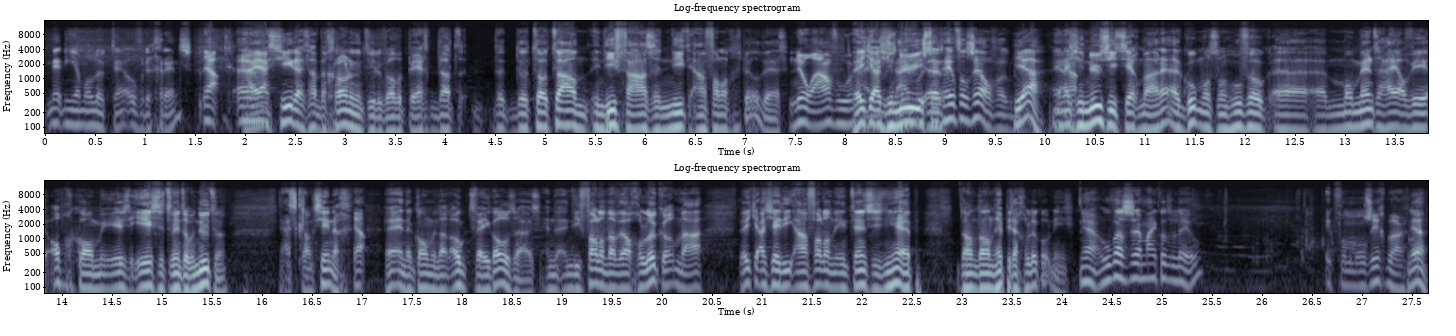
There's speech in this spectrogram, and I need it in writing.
net niet helemaal lukt hè, over de grens. Ja, nou ja, Sierhuis had bij Groningen natuurlijk wel de pech dat de, de totaal in die fase niet aanvallend gespeeld werd. nul aanvoer. Weet je, als je hij nu... dat eh, heel veel zelf ook. Ja, en als je nu ziet, zeg maar, hè, Goedmanson, hoeveel eh, eh, momenten hij alweer opgekomen is, de eerste 20 minuten. Ja, dat is krankzinnig. Ja. Hè, en dan komen dan ook twee goals uit. En, en die vallen dan wel gelukkig, maar weet je, als jij die aanvallende intenties niet hebt, dan, dan heb je dat geluk ook niet. Ja, hoe was Michael de Leeuw? Ik vond hem onzichtbaar. Ja,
